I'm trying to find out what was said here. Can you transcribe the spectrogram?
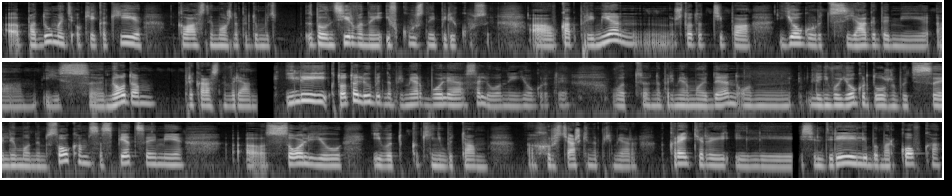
А, подумать, окей, какие классные можно придумать сбалансированные и вкусные перекусы. А, как пример, что-то типа йогурт с ягодами и с медом, прекрасный вариант. Или кто-то любит, например, более соленые йогурты. Вот, например, мой Дэн, он, для него йогурт должен быть с лимонным соком, со специями, э, солью и вот какие-нибудь там хрустяшки, например, крекеры или сельдерей, либо морковка,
